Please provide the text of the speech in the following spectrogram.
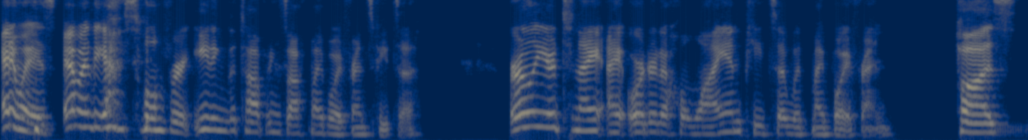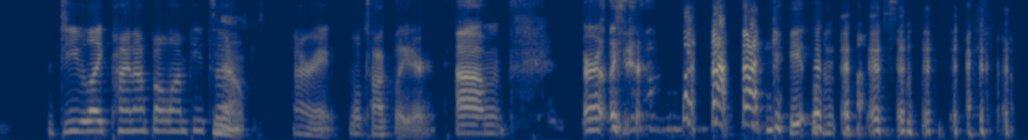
Anyways, am I the asshole for eating the toppings off my boyfriend's pizza? Earlier tonight, I ordered a Hawaiian pizza with my boyfriend. Pause. Do you like pineapple on pizza? No. All right, we'll talk later. Um, earlier,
